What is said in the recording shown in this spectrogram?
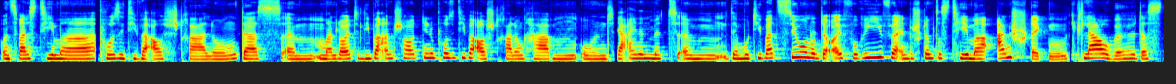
Und zwar das Thema positive Ausstrahlung, dass ähm, man Leute lieber anschaut, die eine positive Ausstrahlung haben und ja einen mit ähm, der Motivation und der Euphorie für ein bestimmtes Thema anstecken. Ich glaube, dass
